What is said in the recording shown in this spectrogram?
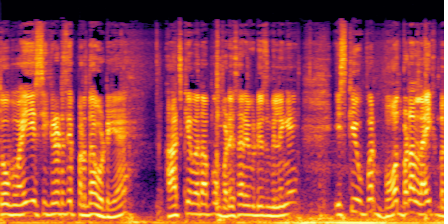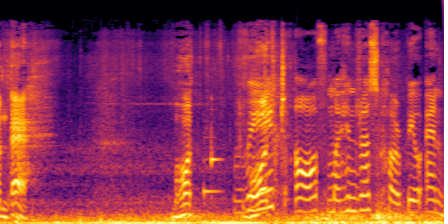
तो भाई ये सीक्रेट से पर्दा उठ गया है। आज के बाद आपको बड़े सारे वीडियोस मिलेंगे। इसके ऊपर बहुत बड़ा लाइक बनता है। बहुत weight of Mahindra Scorpio N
